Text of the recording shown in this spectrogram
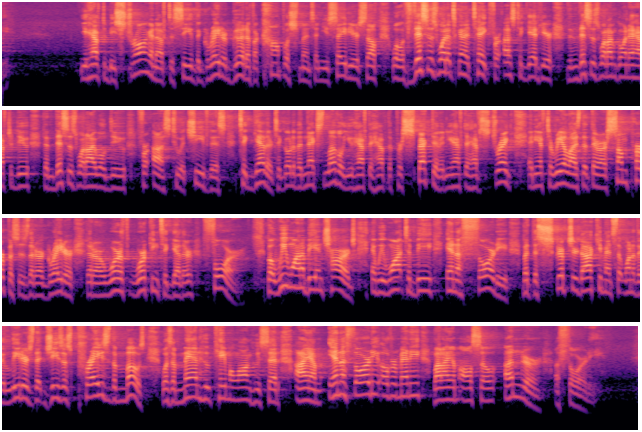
you have to be strong enough to see the greater good of accomplishment. And you say to yourself, well, if this is what it's going to take for us to get here, then this is what I'm going to have to do. Then this is what I will do for us to achieve this together. To go to the next level, you have to have the perspective and you have to have strength and you have to realize that there are some purposes that are greater, that are worth working together for. But we want to be in charge and we want to be in authority. But the scripture documents that one of the leaders that Jesus praised the most was a man who came along who said, I am in authority over many, but I am also under authority.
